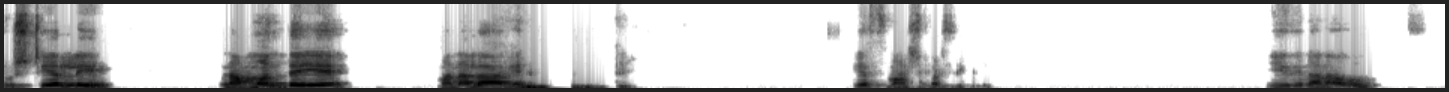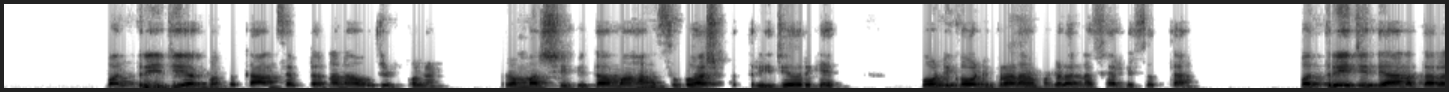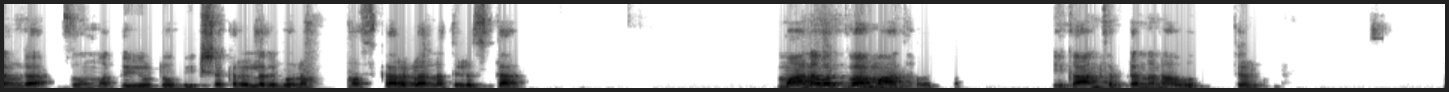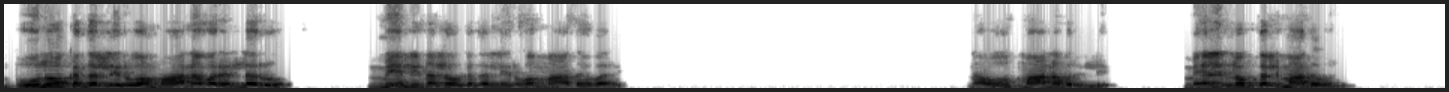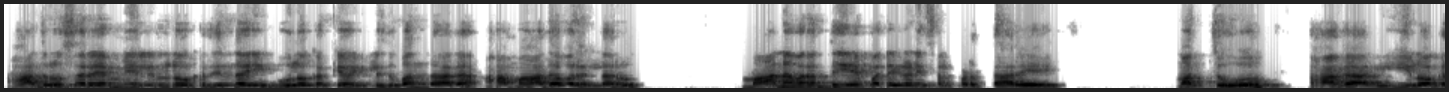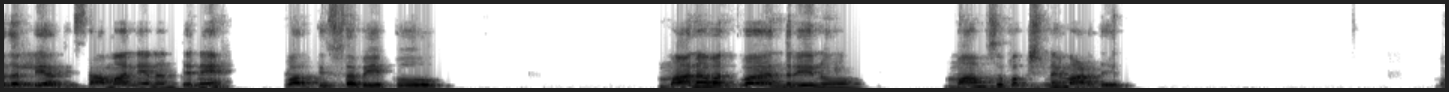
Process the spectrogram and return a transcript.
ಸೃಷ್ಟಿಯಲ್ಲಿ ನಮ್ಮಂತೆಯೇ ಮನಲಾಗೆ S master ಈ ದಿನ ನಾವು ಪತ್ರಿಜಿಯ ಒಂದು ಕಾನ್ಸೆಪ್ಟ್ ಅನ್ನ ನಾವು ತಿಳ್ಕೊಳ್ಳೋಣ. ಬ್ರಹ್ಮರ್ಷಿ ಪಿತಾಮಹ ಸುಭಾಷ್ ಪತ್ರಿಜಿ ಅವರಿಗೆ ಕೋಟಿ ಕೋಟಿ ಪ್ರಣಾಮಗಳನ್ನ ಸಲ್ಲಿಸುತ್ತಾ ಪತ್ರಿಜಿ ಧ್ಯಾನ ತರಂಗ ಝೂಮ್ ಮತ್ತು ಯೂಟ್ಯೂಬ್ ವೀಕ್ಷಕರೆಲ್ಲರಿಗೂ ನಮಸ್ಕಾರಗಳನ್ನ ತಿಳಿಸ್ತಾ ಮಾನವತ್ವ, ಮಾಧವತ್ವ. ಈ ಕಾನ್ಸೆಪ್ಟ್ ಅನ್ನ ನಾವು ತಿಳ್ಕೊಂಡ ಭೂಲೋಕದಲ್ಲಿರುವ ಮಾನವರೆಲ್ಲರೂ ಮೇಲಿನ ಲೋಕದಲ್ಲಿರುವ ಮಾಧವರೇ. ನಾವು ಮಾನವರಿಲ್ಲಿ, ಮೇಲಿನ ಲೋಕದಲ್ಲಿ ಮಾಧವರು. ಆದ್ರೂ ಸರಿ ಮೇಲಿನ ಲೋಕದಿಂದ ಈ ಭೂಲೋಕಕ್ಕೆ ಇಳಿದು ಬಂದಾಗ ಆ ಮಾಧವರೆಲ್ಲರೂ ಮಾನವರಂತೆಯೇ ಪರಿಗಣಿಸಲ್ಪಡುತ್ತಾರೆ. ಮತ್ತು ಹಾಗಾಗಿ ಈ ಲೋಕದಲ್ಲಿ ಅತಿ ಸಾಮಾನ್ಯನಂತೆನೆ ವರ್ತಿಸಬೇಕು. ಮಾನವತ್ವ ಅಂದ್ರೇನು? ಮಾಂಸ ಭಕ್ಷಣೆ ಮಾಡ್ತೇವೆ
